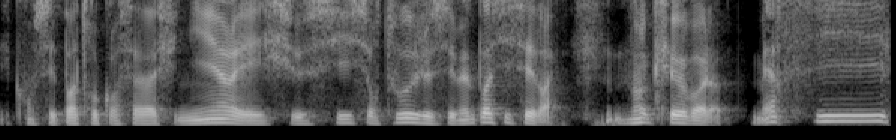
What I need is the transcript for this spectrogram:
et qu'on sait pas trop quand ça va finir et aussi surtout je sais même pas si c'est vrai. Donc euh, voilà. Merci.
